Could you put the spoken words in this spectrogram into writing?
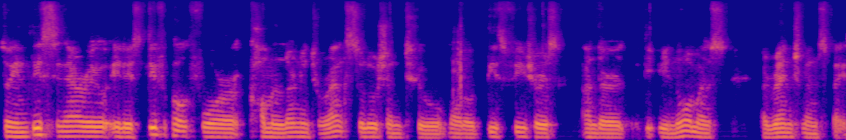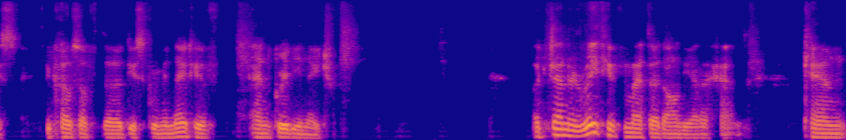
So in this scenario, it is difficult for common learning to rank solution to model these features under the enormous arrangement space because of the discriminative and greedy nature. A generative method, on the other hand, can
